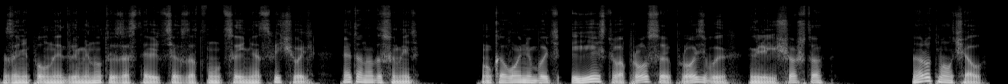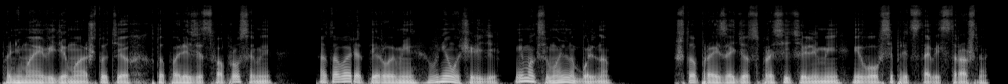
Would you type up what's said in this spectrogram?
За неполные две минуты заставить всех заткнуться и не отсвечивать — это надо суметь. У кого-нибудь есть вопросы, просьбы или еще что — Народ молчал, понимая, видимо, что тех, кто полезет с вопросами, отоварят первыми, вне очереди, и максимально больно. Что произойдет с просителями, и вовсе представить страшно.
